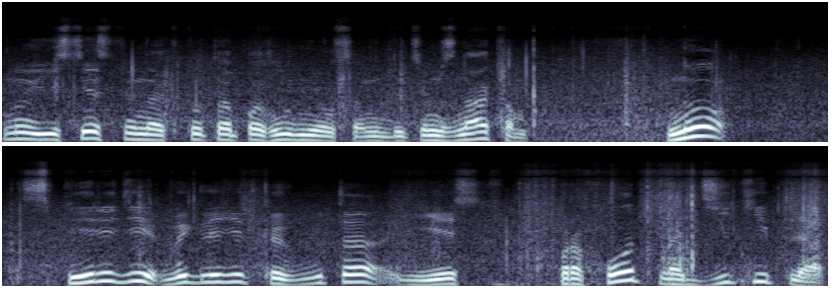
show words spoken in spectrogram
Ну и, естественно, кто-то поглумился над этим знаком. Но спереди выглядит, как будто есть проход на дикий пляж.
